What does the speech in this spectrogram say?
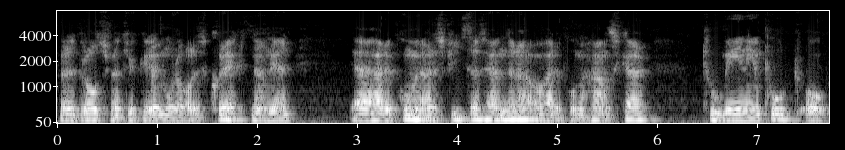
Men ett brott som jag tycker är moraliskt korrekt. Nämligen, jag hade på mig, jag hade spritat händerna och hade på mig handskar. Tog mig in i en port och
